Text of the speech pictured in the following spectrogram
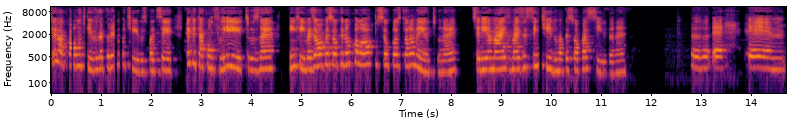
sei lá qual motivos, é por N motivos. Pode ser evitar conflitos, né? Enfim, mas é uma pessoa que não coloca o seu posicionamento, né? Seria mais, mais esse sentido, uma pessoa passiva, né? Uhum, é, é,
